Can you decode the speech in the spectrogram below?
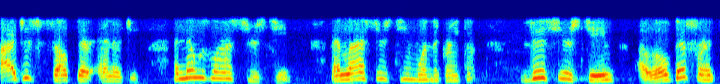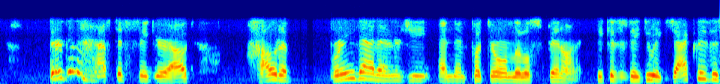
I just felt their energy. And that was last year's team. And last year's team won the Grey Cup. This year's team, a little different. They're going to have to figure out how to bring that energy and then put their own little spin on it. Because if they do exactly the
